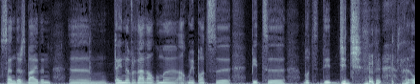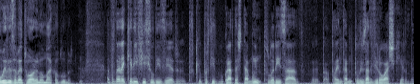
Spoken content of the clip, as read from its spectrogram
Sanders, Biden, uh, tem na verdade alguma, alguma hipótese Pete Buttigieg ou Elizabeth Warren ou Michael Bloomberg? A verdade é que é difícil dizer, porque o Partido Democrata está muito polarizado. Além de estar muito polarizado, virou à esquerda.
